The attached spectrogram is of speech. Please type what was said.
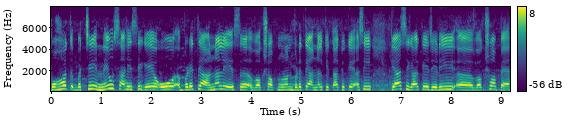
ਬਹੁਤ ਬੱਚੇ ਇੰਨੇ ਉਤਸ਼ਾਹਿਤ ਸੀਗੇ ਉਹ ਬੜੇ ਧਿਆਨ ਨਾਲ ਇਸ ਵਰਕਸ਼ਾਪ ਨੂੰ ਉਹਨਾਂ ਨੇ ਬੜੇ ਧਿਆਨ ਨਾਲ ਕੀਤਾ ਕਿਉਂਕਿ ਅਸੀਂ ਕਿਹਾ ਸੀਗਾ ਕਿ ਜਿਹੜੀ ਵਰਕਸ਼ਾਪ ਹੈ,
